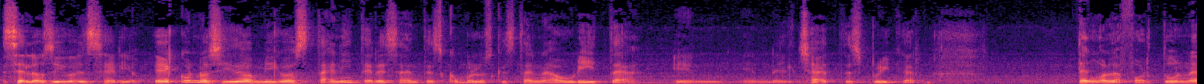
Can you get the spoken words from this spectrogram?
se los digo en serio, he conocido amigos tan interesantes como los que están ahorita en, en el chat de Spreaker. Tengo la fortuna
